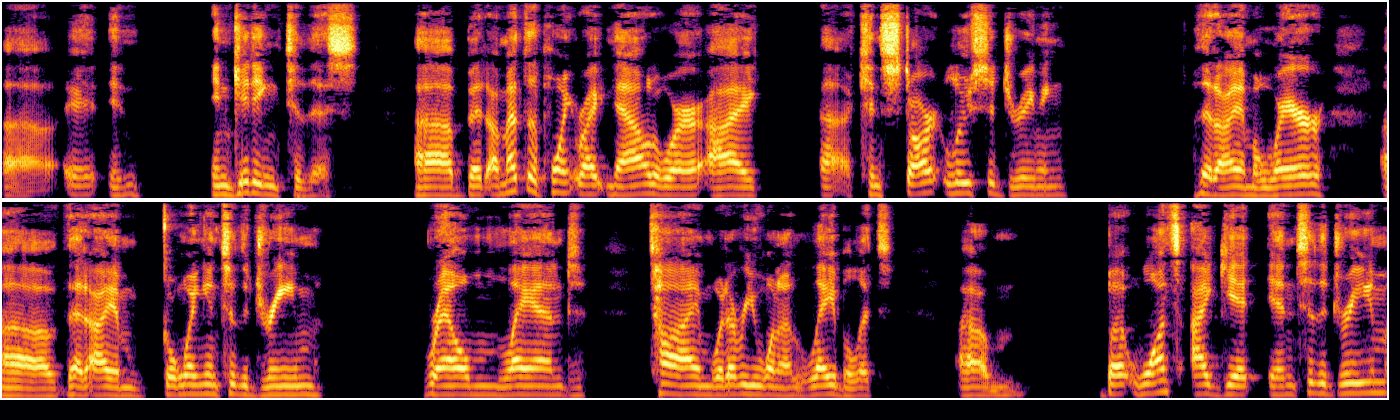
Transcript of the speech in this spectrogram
uh, in, in getting to this. Uh, but I'm at the point right now to where I, uh, can start lucid dreaming that I am aware, uh, that I am going into the dream realm, land, time, whatever you want to label it. Um, but once I get into the dream,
